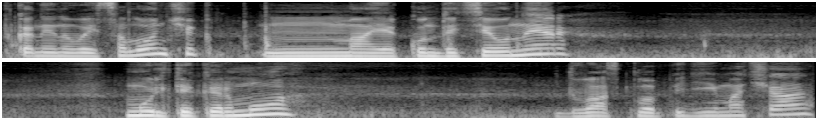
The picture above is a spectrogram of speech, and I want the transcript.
тканиновий салончик, має кондиціонер, мультикермо, два склопідіймача,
